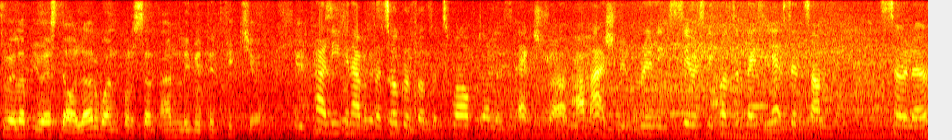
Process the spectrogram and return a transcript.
12 US dollar, one person unlimited picture. Apparently you can have a photographer for $12 extra. I'm actually really seriously contemplating it since I'm solo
